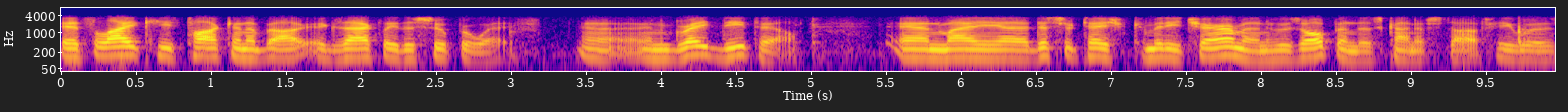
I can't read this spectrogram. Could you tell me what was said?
it's like he's talking about exactly the superwave uh, in great detail. And my uh, dissertation committee chairman, who's opened this kind of stuff, he was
